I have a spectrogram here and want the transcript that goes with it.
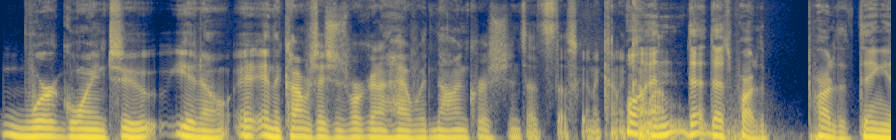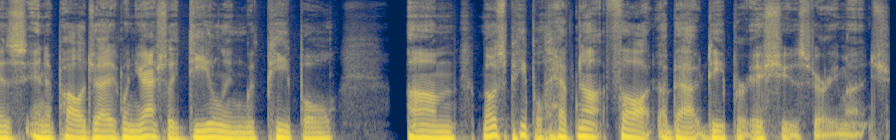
we're going to, you know, in, in the conversations we're going to have with non Christians, that stuff's going to kind of come Well, come and that, that's part of the part of the thing is in apologize when you're actually dealing with people. Um, most people have not thought about deeper issues very much.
